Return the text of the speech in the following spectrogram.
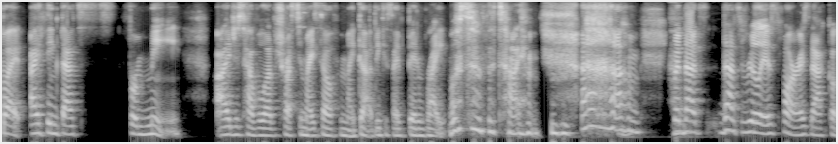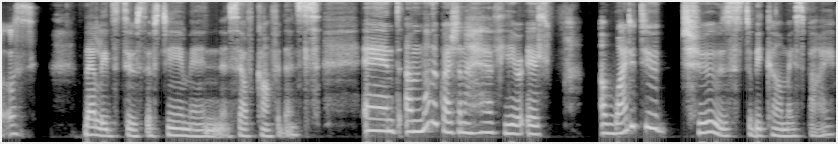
but I think that's for me. I just have a lot of trust in myself and my gut because I've been right most of the time. Mm-hmm. um, but that's that's really as far as that goes. That leads to self-esteem and self-confidence. And another question I have here is, uh, why did you choose to become a spy?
